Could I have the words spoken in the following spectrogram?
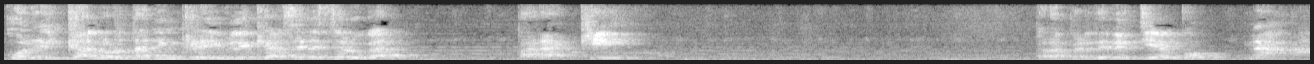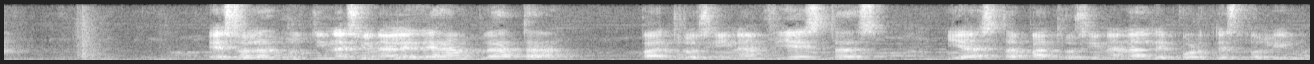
con el calor tan increíble que hace en este lugar. ¿Para qué? ¿Para perder el tiempo? Nada. Eso las multinacionales dejan plata, patrocinan fiestas y hasta patrocinan al Deportes Tolima.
